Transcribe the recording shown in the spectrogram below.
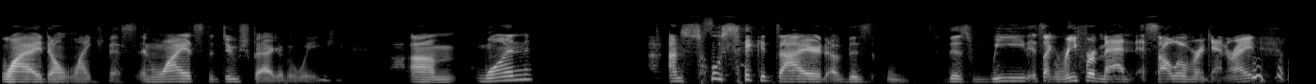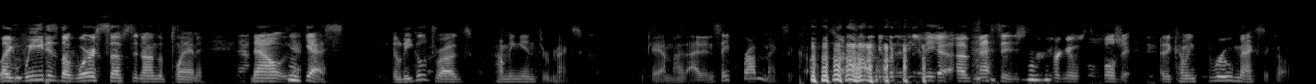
why I don't like this and why it's the douchebag of the week. Um, one, I'm so sick and tired of this this weed. It's like reefer madness all over again, right? like weed is the worst substance on the planet. Now, yes, illegal drugs are coming in through Mexico. Okay, I'm not, I didn't say from Mexico. So I don't want anyone to give me a, a message freaking bullshit. Are they coming through Mexico?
